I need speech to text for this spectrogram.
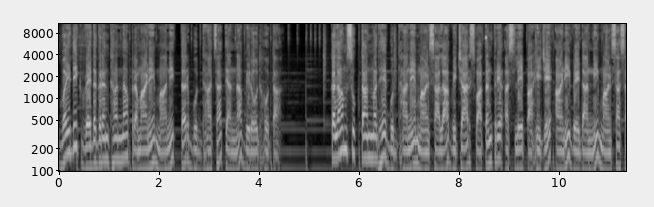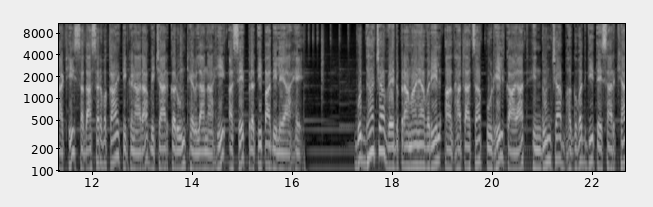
वैदिक वेदग्रंथांना प्रमाणे मानित तर बुद्धाचा त्यांना विरोध होता. कलाम सुक्तांमध्ये बुद्धाने माणसाला विचार स्वातंत्र्य असले पाहिजे आणि वेदांनी माणसासाठी सदासर्वकाळ काळ टिकणारा विचार करून ठेवला नाही असे प्रतिपादिले आहे. बुद्धाच्या वेदप्रामाण्यावरील आघाताचा पुढील काळात हिंदूंच्या भगवद्गीतेसारख्या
